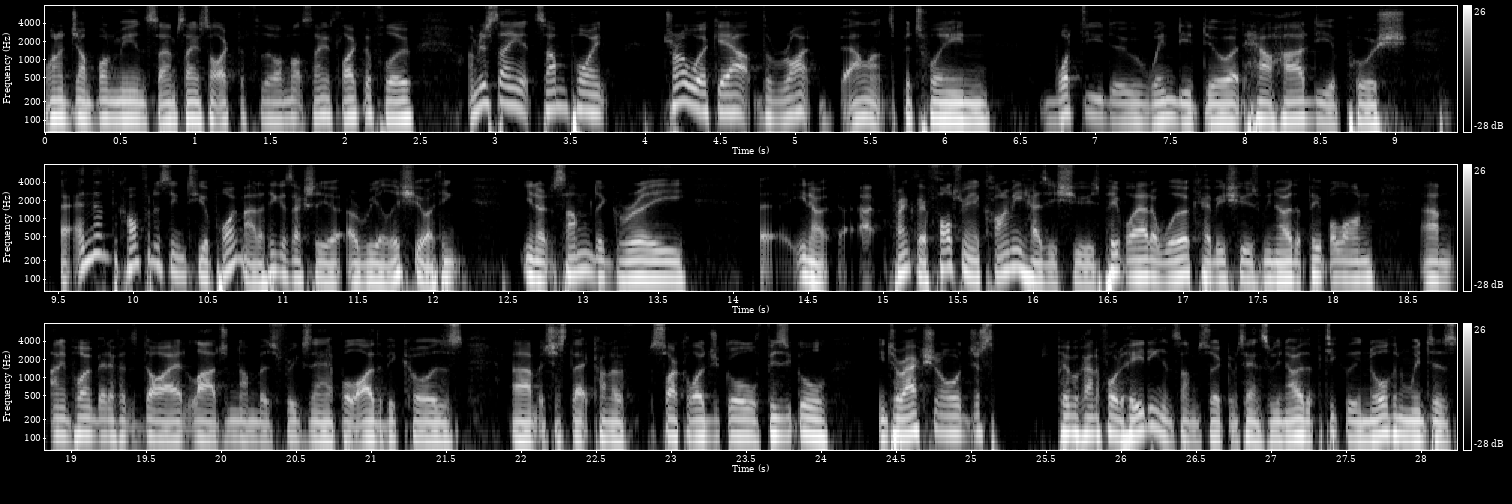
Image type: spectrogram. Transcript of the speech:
want to jump on me and say I'm saying it's not like the flu. I'm not saying it's like the flu. I'm just saying at some point trying to work out the right balance between what do you do, when do you do it, how hard do you push, and then the confidence thing. To your point, mate, I think is actually a, a real issue. I think you know to some degree uh, you know, uh, frankly, a faltering economy has issues. People out of work have issues. We know that people on um, unemployment benefits die at large numbers, for example, either because um, it's just that kind of psychological, physical interaction, or just people can't afford heating in some circumstances. We know that particularly in northern winters,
